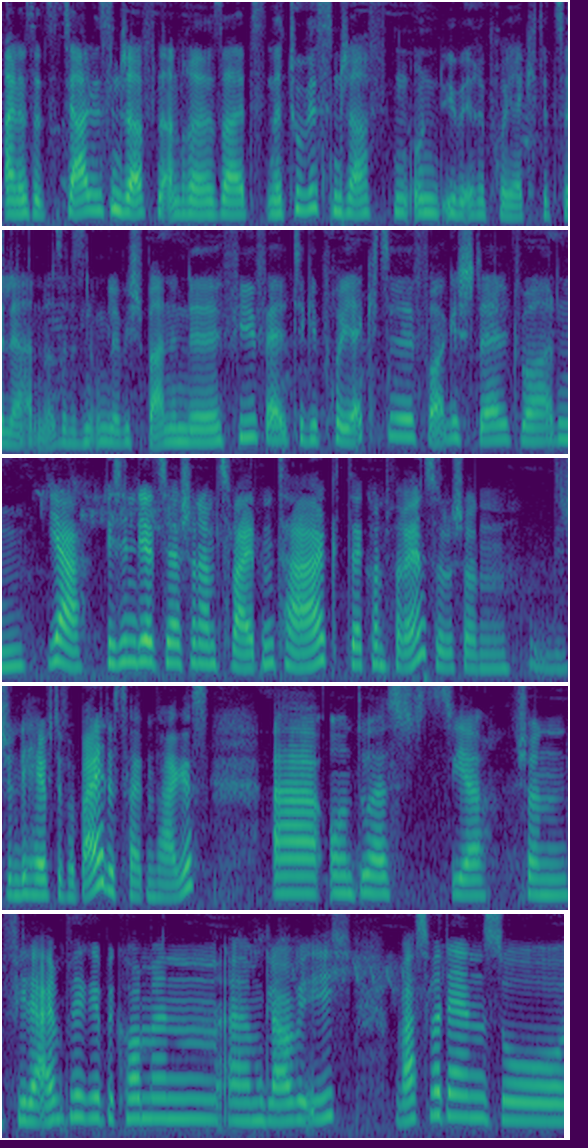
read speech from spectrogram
Einerseits Sozialwissenschaften, andererseits Naturwissenschaften und über ihre Projekte zu lernen. Also das sind unglaublich spannende, vielfältige Projekte vorgestellt worden. Ja, wir sind jetzt ja schon am zweiten Tag der Konferenz oder schon, schon die Hälfte vorbei des zweiten Tages. Äh, und du hast ja schon viele Einblicke bekommen, ähm, glaube ich. Was war denn so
